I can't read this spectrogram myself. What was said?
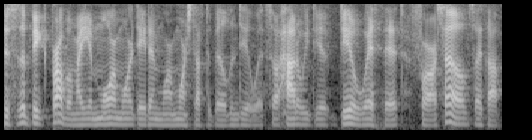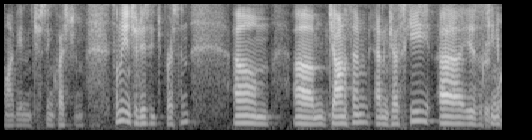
this is a big problem. I get more and more data and more and more stuff to build and deal with. So how do we de deal with it for ourselves? I thought might be an interesting question. So let me introduce each person. Um, um, Jonathan Adamczewski uh, is a good senior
